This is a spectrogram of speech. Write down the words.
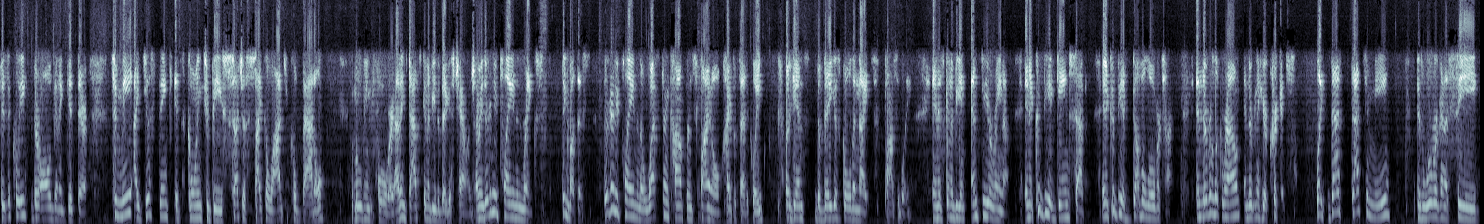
physically they're all going to get there. To me, I just think it's going to be such a psychological battle moving forward. I think that's going to be the biggest challenge. I mean, they're going to be playing in rinks. Think about this they're going to be playing in the Western Conference final, hypothetically, against the Vegas Golden Knights, possibly. And it's going to be an empty arena. And it could be a game seven. And it could be a double overtime. and they're going to look around and they're going to hear crickets. Like that, that to me is where we're going to see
